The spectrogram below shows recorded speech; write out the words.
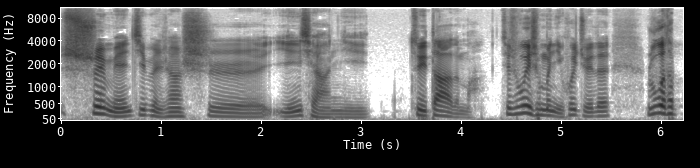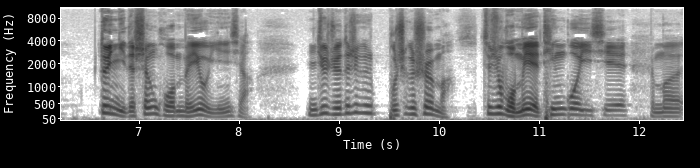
睡眠基本上是影响你最大的嘛，就是为什么你会觉得，如果他对你的生活没有影响，你就觉得这个不是个事儿嘛？就是我们也听过一些什么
